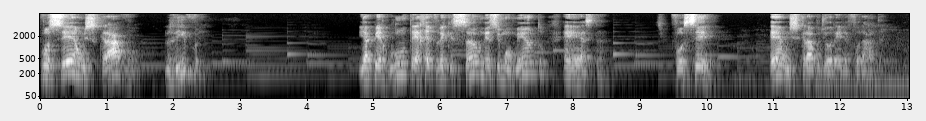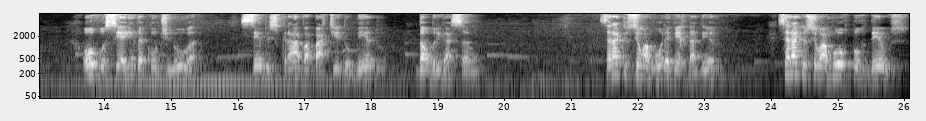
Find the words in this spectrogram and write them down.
Você é um escravo livre? E a pergunta e a reflexão nesse momento é esta: você é um escravo de orelha furada? Ou você ainda continua sendo escravo a partir do medo, da obrigação? Será que o seu amor é verdadeiro? Será que o seu amor por Deus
